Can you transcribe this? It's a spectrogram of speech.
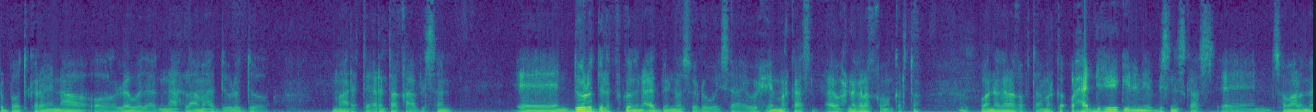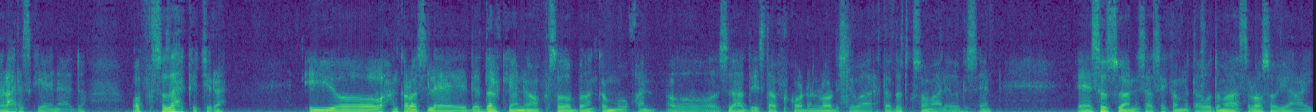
report garaynaa oo la wadaagnaa laamaha dowladda maaragtay arrintaa qaabilsan. Dowladda lafirkoodana aad bay noo soo dhaweysaa. Wixii markaas ay wax nagala qaban karto. Waa nagala qabtaa. Marka waxaa dhiirigelinaya businesskaas. Soomaalida meelaha riskiga in aado. Waa fursadaha ka jira iyo waxaan kaloo is leeyahay dee dalkeeni waan fursado badan ka muuqan oo sida hadda east africa oo dhan loo dhisay waa aragtaa dadka soomaaliyeed oo dhiseen. South sudan saasay ka mid tahay waddamadaas loo soo yaacay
